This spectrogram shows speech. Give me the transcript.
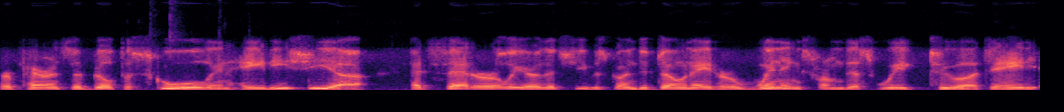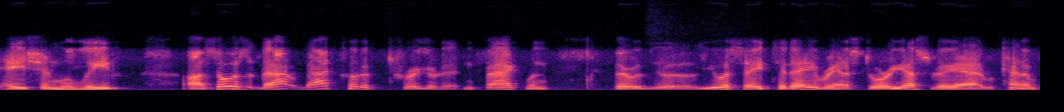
Her parents had built a school in Haiti. She uh, had said earlier that she was going to donate her winnings from this week to uh, to Haiti, Haitian relief. Uh, so was, that that could have triggered it. In fact, when there, uh, USA Today ran a story yesterday, at, kind of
